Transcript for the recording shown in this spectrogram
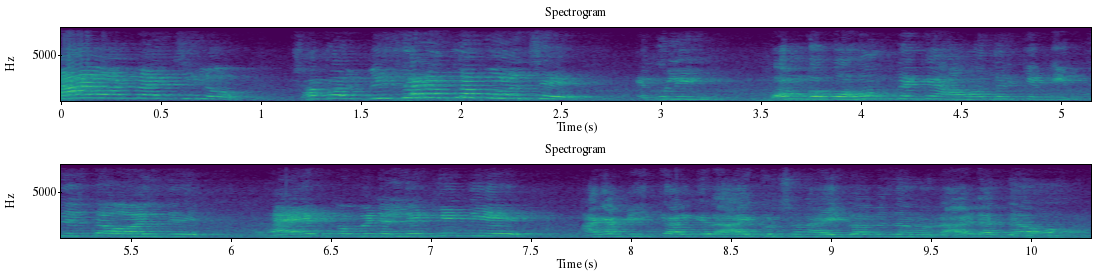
রায় অন্যায় ছিল। সকল বিচারকরা বলেছে, এগুলি বঙ্গভবন থেকে আমাদেরকে নির্দেশ দেওয়া হয়েছে। রায়ের কমিটি লিখে দিয়ে আগামী কালকে রায় ঘোষণা, এইভাবে যেন রায়টা দেওয়া হয়।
